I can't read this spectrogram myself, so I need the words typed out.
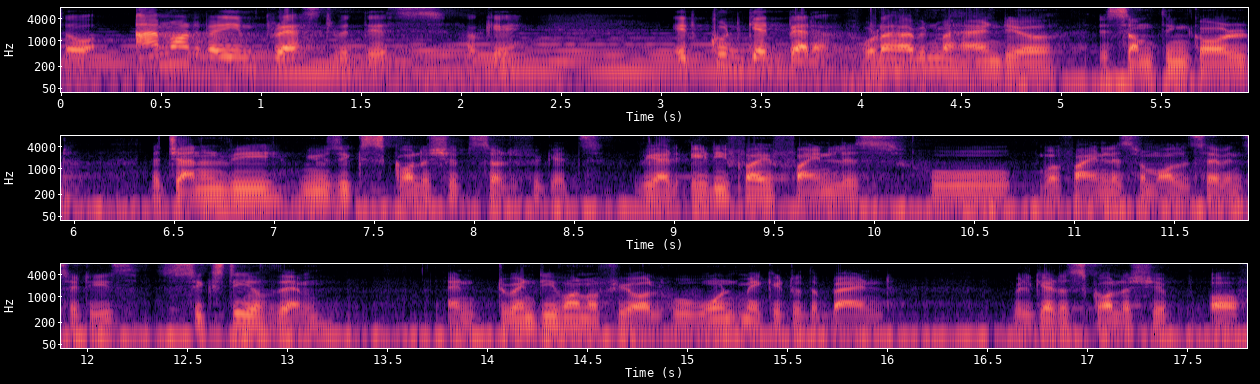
So I'm not very impressed with this, okay? It could get better. What I have in my hand here is something called the Channel V Music Scholarship Certificates. We had 85 finalists who were finalists from all the seven cities. 60 of them and 21 of you all who won't make it to the band will get a scholarship of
